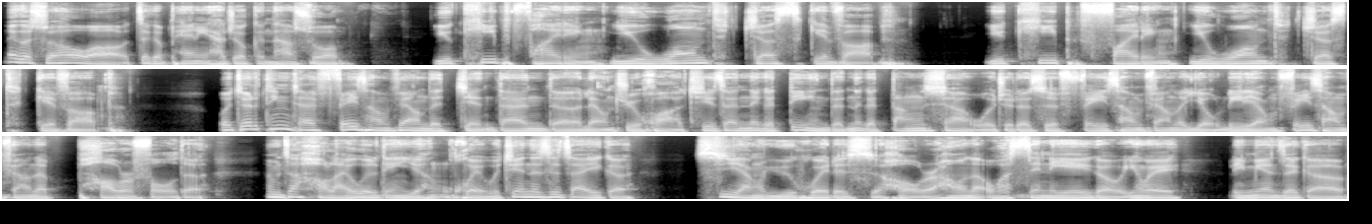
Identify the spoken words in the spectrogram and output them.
那个时候哦，这个 Penny 他就跟他说：“You keep fighting, you won't just give up. You keep fighting, you won't just give up.” 我觉得听起来非常非常的简单的两句话，其实，在那个电影的那个当下，我觉得是非常非常的有力量，非常非常的 powerful 的。那么，在好莱坞的电影也很会。我记得那是在一个夕阳余晖的时候，然后呢，哇，San Diego，因为里面这个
